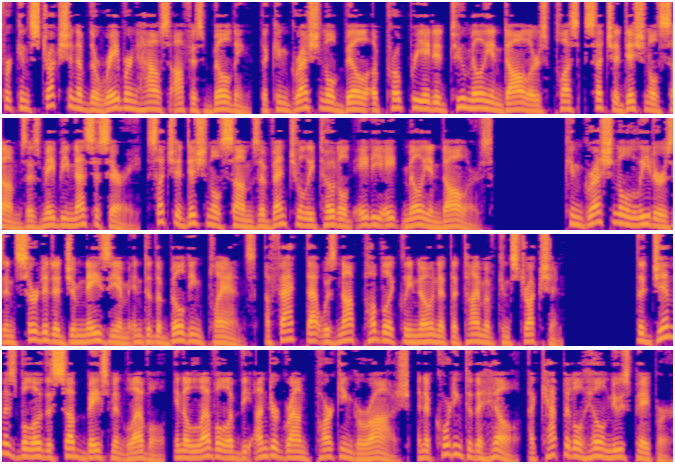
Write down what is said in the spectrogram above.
For construction of the Rayburn House Office Building, the congressional bill appropriated $2 million plus such additional sums as may be necessary. Such additional sums eventually totaled $88 million. Congressional leaders inserted a gymnasium into the building plans, a fact that was not publicly known at the time of construction. The gym is below the sub-basement level, in a level of the underground parking garage, and according to The Hill, a Capitol Hill newspaper,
